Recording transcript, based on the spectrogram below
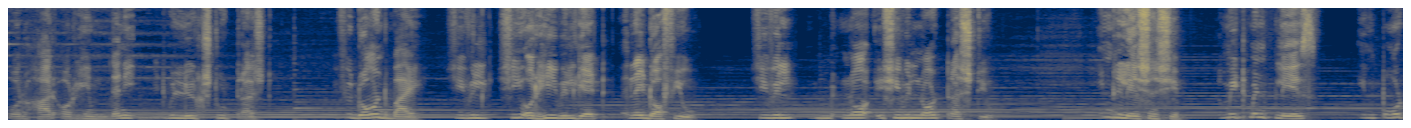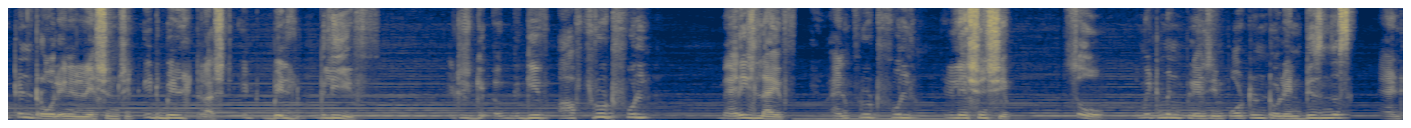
for her or him then it will lead to trust. If you don't buy she will she or he will get rid of you. She will not she will not trust you in relationship commitment plays important role in relationship. It build trust. It build belief. It uh, give a fruitful marriage life and fruitful relationship. So commitment plays important role in business and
